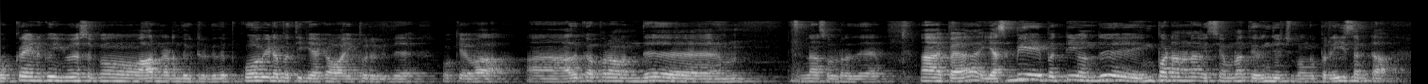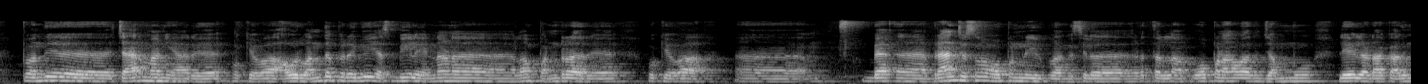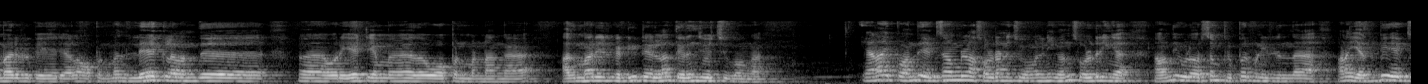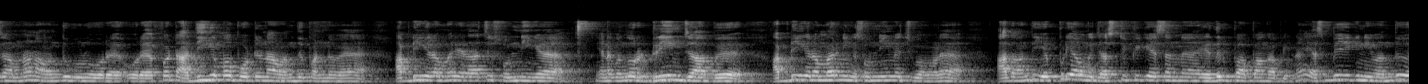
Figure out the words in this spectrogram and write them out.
உக்ரைனுக்கும் யூஎஸுக்கும் வார் நடந்துகிட்டு இருக்குது. கோவிடை பற்றி கேட்க வாய்ப்பு இருக்குது. ஓகேவா அதுக்கப்புறம் வந்து என்ன சொல்கிறது இப்போ எஸ்பிஐ பற்றி வந்து இம்பார்ட்டண்டான விஷயம்லாம் தெரிஞ்சு வச்சுக்கோங்க. இப்போ ரீசெண்டாக இப்போ வந்து சேர்மேன் யார்? ஓகேவா? அவர் வந்த பிறகு எஸ்பிஐயில் என்னென்னலாம் பண்ணுறாரு ஓகேவா? பிரான்ச்சஸ்லாம் ஓப்பன் பண்ணியிருப்பாங்க சில இடத்தெல்லாம். ஓப்பன் ஆகாது ஜம்மு லே லடாக் அது மாதிரி இருக்க ஏரியாலாம் ஓப்பன் பண்ணி லேக்கில் வந்து ஒரு ஏடிஎம் ஏதோ ஓப்பன் பண்ணாங்க. அது மாதிரி இருக்க டீட்டெயிலெலாம் தெரிஞ்சு வச்சுக்கோங்க. ஏன்னா இப்போ வந்து எக்ஸாம்பிள் நான் சொல்கிறேன்னு வச்சுக்கோங்களேன். நீங்கள் வந்து சொல்கிறீங்க நான் வந்து இவ்வளோ வருஷம் ப்ரிப்பேர் பண்ணிட்டு இருந்தேன். ஆனால் எஸ்பிஐ எக்ஸாம்னா நான் வந்து ஒரு ஒரு ஒரு எஃபர்ட் அதிகமாக போட்டு நான் வந்து பண்ணுவேன். அப்படிங்கிற மாதிரி ஏதாச்சும் சொன்னீங்க. எனக்கு வந்து ஒரு ட்ரீம் ஜாபு அப்படிங்கிற மாதிரி நீங்கள் சொன்னீங்கன்னு வச்சுக்கோங்களேன். அதை வந்து எப்படி அவங்க ஜஸ்டிஃபிகேஷன் எதிர்பார்ப்பாங்க அப்படின்னா எஸ்பிஐக்கு நீ வந்து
